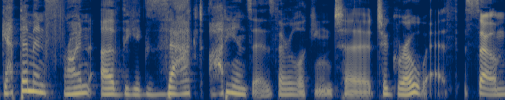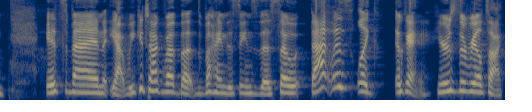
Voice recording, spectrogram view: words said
get them in front of the exact audiences they're looking to to grow with. So it's been yeah, we could talk about the, the behind the scenes of this. So that was like okay, here's the real talk.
